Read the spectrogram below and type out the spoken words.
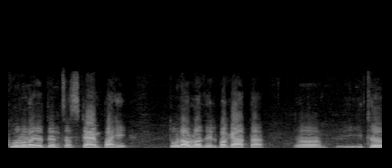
कोरोना योद्ध्यांचा स्टॅम्प आहे तो लावला जाईल. बघा आता इथं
